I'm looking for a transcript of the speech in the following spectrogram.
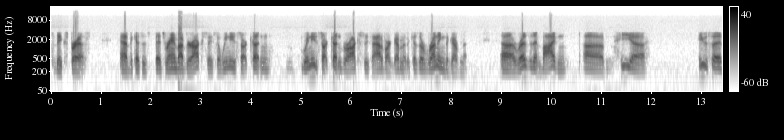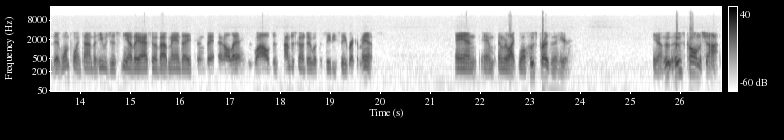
to be expressed uh, because it's it's ran by bureaucracy. So we need to start cutting we need to start cutting bureaucracies out of our government because they're running the government. Uh, Resident Biden, uh, he uh, he was said at one point in time that he was just you know they asked him about mandates and and all that. He says, "Well, I'll just I'm just going to do what the CDC recommends." And and and we're like, "Well, who's president here? You know, who who's calling the shots?"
